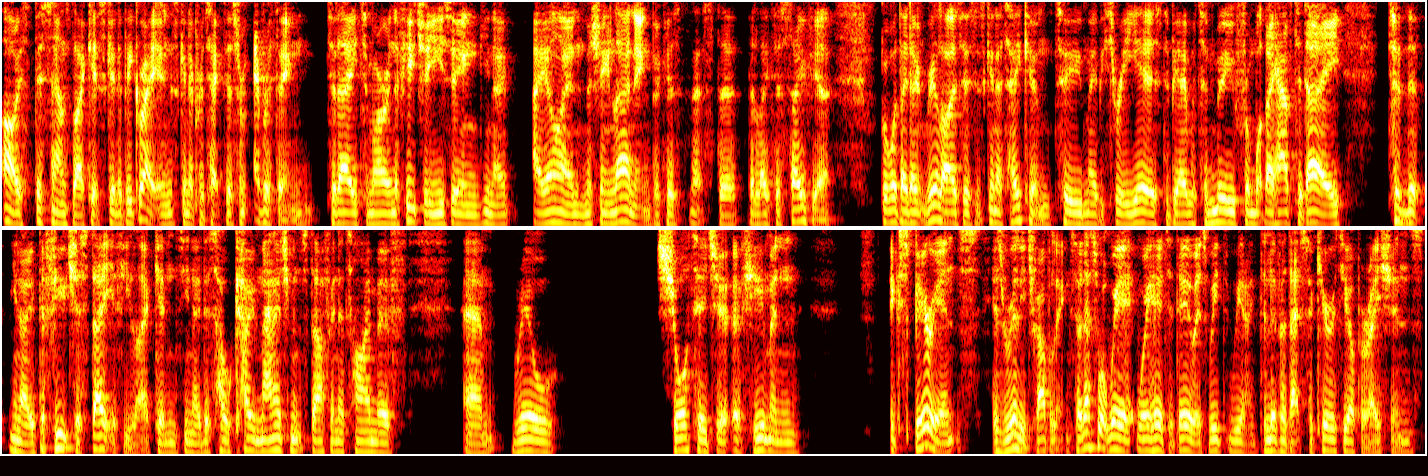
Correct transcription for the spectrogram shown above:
oh, this sounds like it's going to be great and it's going to protect us from everything today, tomorrow, in the future using, you know, AI and machine learning because that's the, the latest savior. But what they don't realize is it's going to take them two, maybe three years to be able to move from what they have today to the, you know, the future state, if you like. And, you know, this whole co-management stuff in a time of um, real shortage of human experience is really troubling. So that's what we're we're here to do is we, we you know, deliver that security operations.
